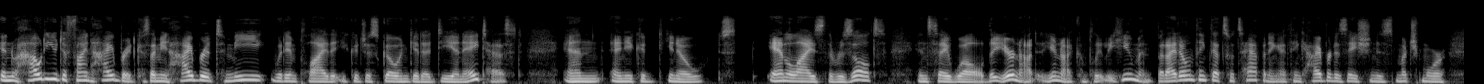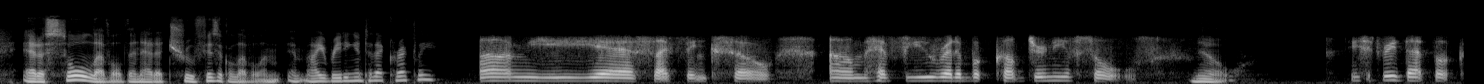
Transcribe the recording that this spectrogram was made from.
And how do you define hybrid? Because I mean, hybrid to me would imply that you could just go and get a DNA test, and and you could you know analyze the results and say, well, you're not you're not completely human. But I don't think that's what's happening. I think hybridization is much more at a soul level than at a true physical level. Am, am I reading into that correctly? Um, yes, I think so. Um, have you read a book called Journey of Souls? No. You should read that book.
